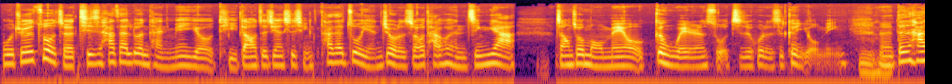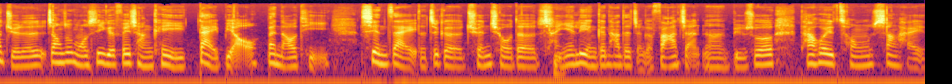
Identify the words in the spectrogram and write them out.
我觉得作者其实他在论坛里面有提到这件事情。他在做研究的时候，他会很惊讶张忠谋没有更为人所知，或者是更有名。嗯，嗯，但是他觉得张忠谋是一个非常可以代表半导体现在的这个全球的产业链跟它的整个发展呢。比如说，他会从上海，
